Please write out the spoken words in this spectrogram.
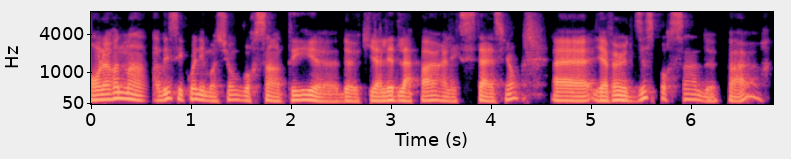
on leur a demandé c'est quoi l'émotion que vous ressentez euh, de, qui allait de la peur à l'excitation. Euh, il y avait un 10 de peur,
